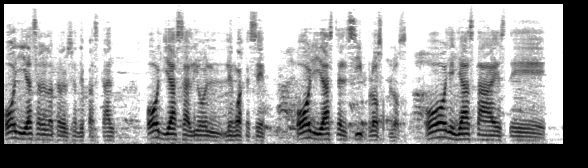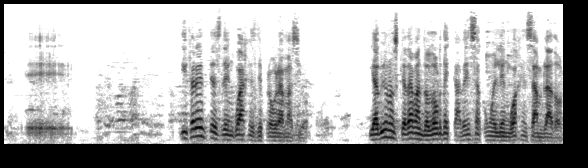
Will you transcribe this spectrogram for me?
Hoy ya salió la versión de Pascal. Hoy ya salió el lenguaje C. Hoy ya está el C++. Hoy ya está este eh, diferentes lenguajes de programación y había unos que daban dolor de cabeza como el lenguaje ensamblador.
